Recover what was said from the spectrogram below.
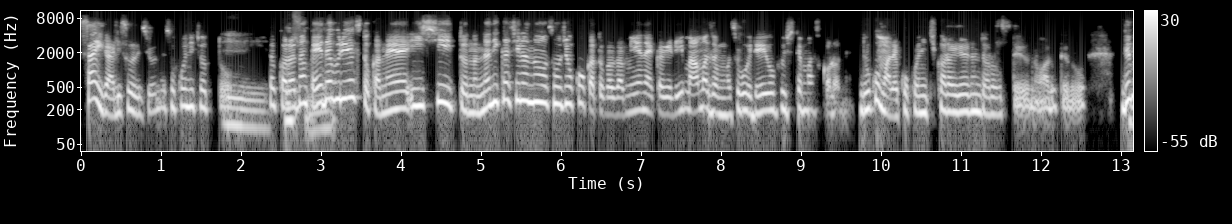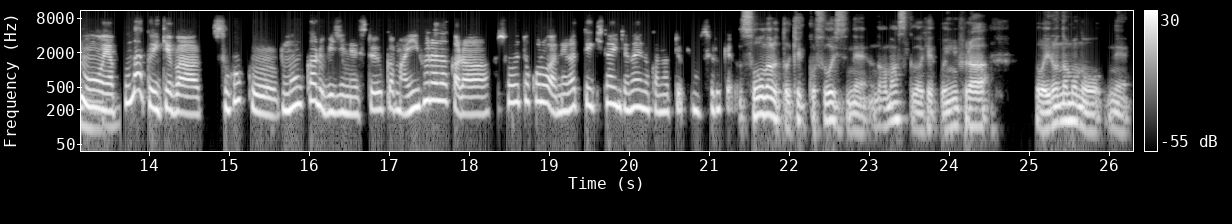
差異がありそうですよね。そこにちょっと。うんだからなんか AWS とかね、EC との何かしらの相乗効果とかが見えない限り、今 Amazon もすごいレイオフしてますからね。どこまでここに力入れるんだろうっていうのはあるけど。でうんも、やっぱうまくいけば、すごく儲かるビジネスというか、まあインフラだから、そういうところは狙っていきたいんじゃないのかなっていう気もするけど。そうなると結構すごいですね。だからマスクが結構インフラとかいろんなものをね、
